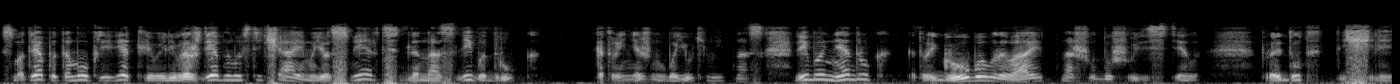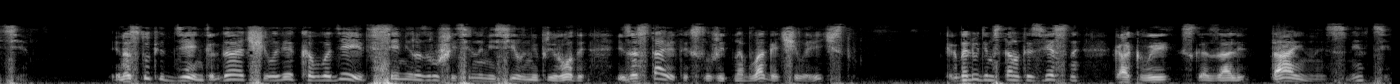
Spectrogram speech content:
Смотря по тому, приветливо или враждебно мы встречаем ее, смерть для нас либо друг, который нежно убаюкивает нас, либо недруг, который грубо вырывает нашу душу из тела. Пройдут тысячелетия. И наступит день, когда человек овладеет всеми разрушительными силами природы и заставит их служить на благо человечеству. Когда людям станут известны, как вы сказали, тайны смерти,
